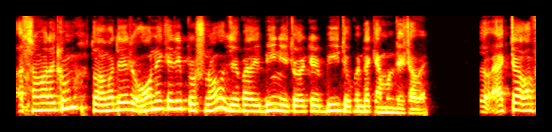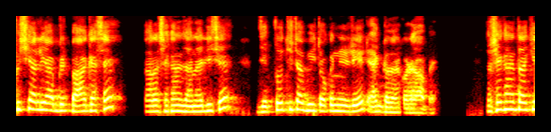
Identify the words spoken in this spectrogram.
আসসালামু আলাইকুম। তো আমাদের অনেকেরই প্রশ্ন যে ভাই বি নেটওয়ার্কের বি টোকেনটা কেমন রেট হবে? তো একটা অফিসিয়ালি আপডেট পাওয়া গেছে। তারা সেখানে জানায় দিছে যে প্রতিটা বি টোকেনের রেট $1 করে হবে। তো সেখানে তারা কি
